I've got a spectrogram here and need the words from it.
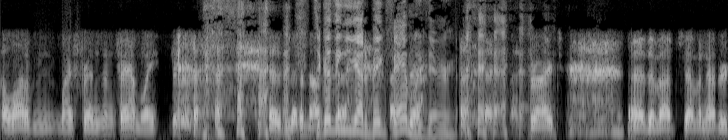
a lot of my friends and family. it's a good thing you got a big family there. That's right. Uh, about 700%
